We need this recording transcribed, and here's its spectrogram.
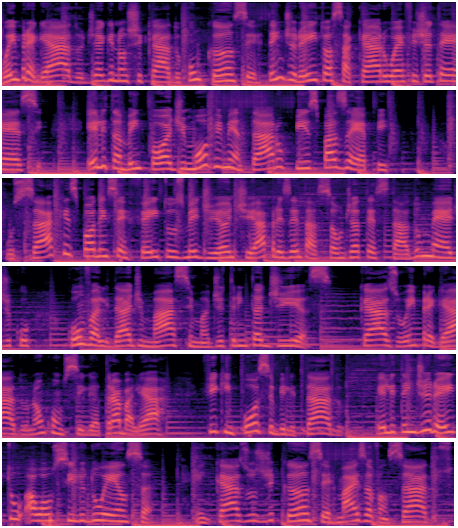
O empregado diagnosticado com câncer tem direito a sacar o FGTS. Ele também pode movimentar o PIS-PASEP. Os saques podem ser feitos mediante apresentação de atestado médico com validade máxima de 30 dias. Caso o empregado não consiga trabalhar, fique impossibilitado, ele tem direito ao auxílio doença. Em casos de câncer mais avançados,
